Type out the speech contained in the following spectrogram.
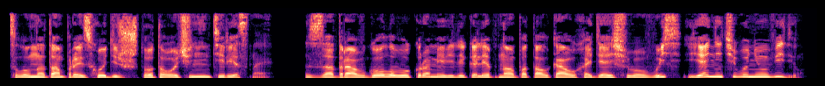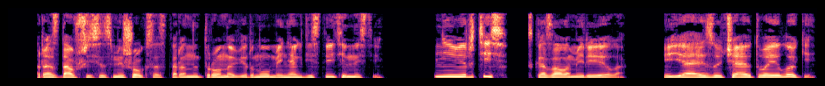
словно там происходит что-то очень интересное. Задрав голову, кроме великолепного потолка, уходящего ввысь, я ничего не увидел. Раздавшийся смешок со стороны трона вернул меня к действительности. «Не вертись», — сказала Мириэла. «Я изучаю твои логи,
